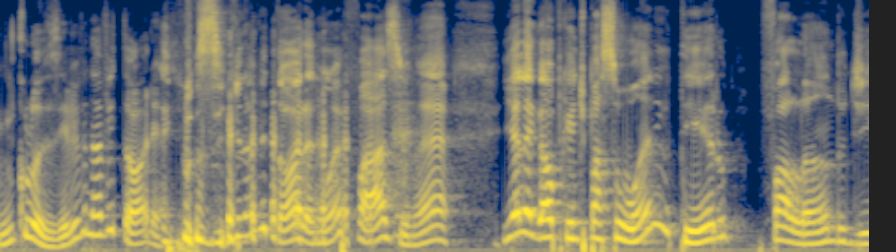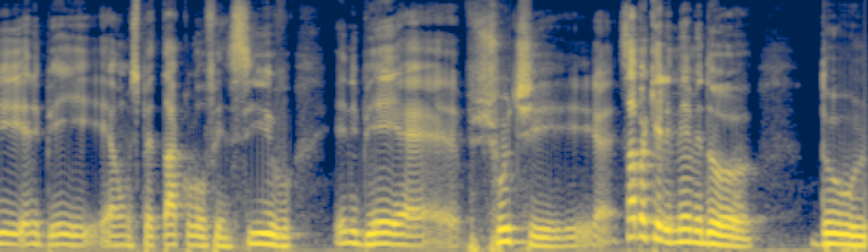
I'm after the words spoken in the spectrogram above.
Inclusive na vitória. Inclusive na vitória, não é fácil, né? E é legal porque a gente passa o ano inteiro falando de NBA é um espetáculo ofensivo, NBA é chute. é- Sabe aquele meme do, do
